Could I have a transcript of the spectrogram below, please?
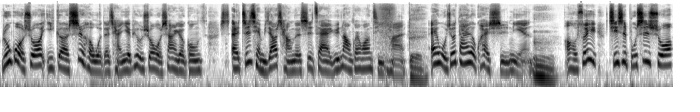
如果说一个适合我的产业，譬如说我上一个工，呃，之前比较长的是在云朗观光集团，对，哎，我就待了快十年。嗯哦，所以其实不是说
